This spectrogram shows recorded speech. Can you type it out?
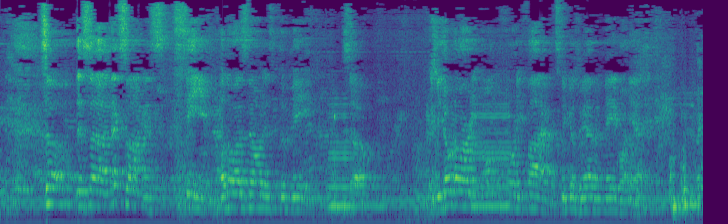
you. So this uh, next song is Theme, otherwise known as The Me. So if you don't already own the 45, it's because we haven't made one yet.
